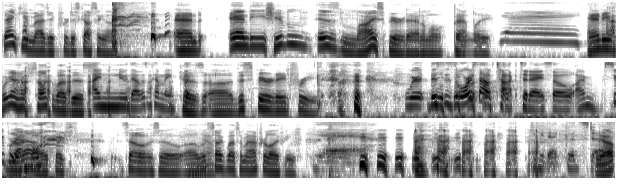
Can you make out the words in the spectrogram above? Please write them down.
Thank you, Magic, for discussing us. and Andy Shivam is my spirit animal, Bentley. Yay. Andy, we're gonna have to talk about this I knew that was coming. because uh, this spirit ain't free. We're this is Orzhov talk today, so I'm super on board. it's like so. So uh, let's talk about some afterlifing. Yeah. Give me that good stuff. Yep.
